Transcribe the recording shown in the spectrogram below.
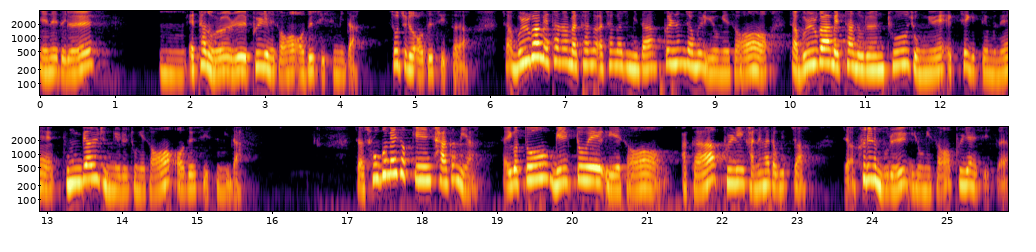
얘네들을 음, 에탄올을 분리해서 얻을 수 있습니다. 소주를 얻을 수 있어요. 자, 물과 메탄올 마찬- 마찬가지입니다. 끓는 점을 이용해서 자, 물과 메탄올은 두 종류의 액체이기 때문에 분별 증류를 통해서 얻을 수 있습니다. 자, 소금에 섞인 사금이야. 자, 이것도 밀도에 의해서 아까 분리 가능하다고 했죠. 자, 흐르는 물을 이용해서 분리할 수 있어요.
